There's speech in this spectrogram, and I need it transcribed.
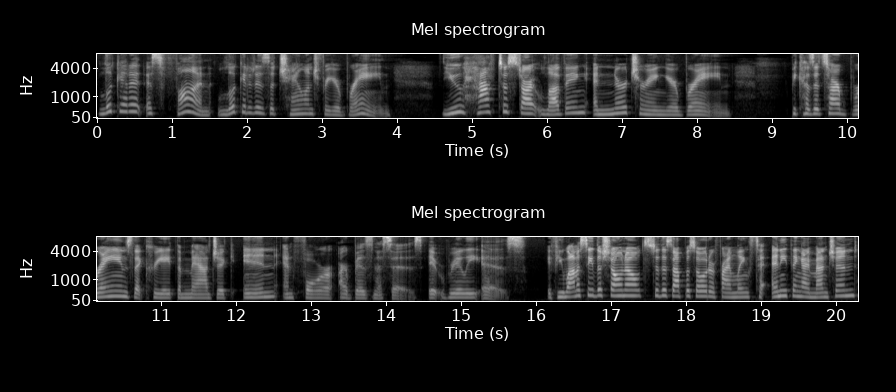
look at it as fun look at it as a challenge for your brain you have to start loving and nurturing your brain because it's our brains that create the magic in and for our businesses. It really is. If you want to see the show notes to this episode or find links to anything I mentioned,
